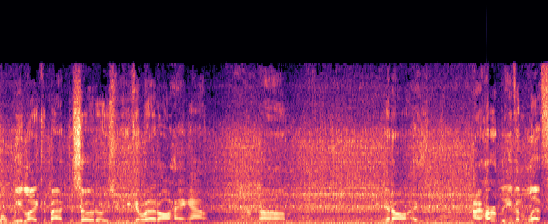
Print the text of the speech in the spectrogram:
what we like about DeSoto is you can let it all hang out. Um, you know, I, I hardly even lift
